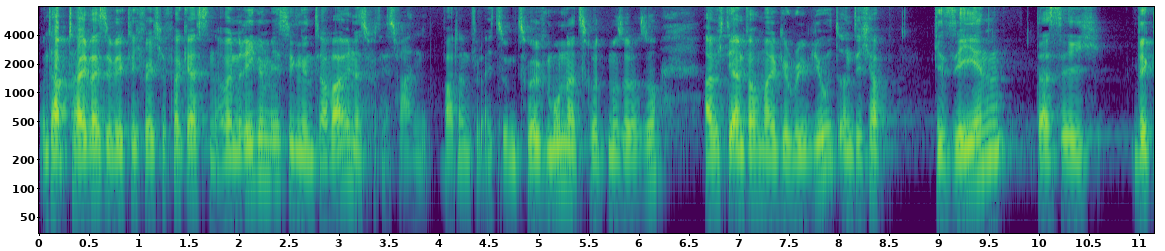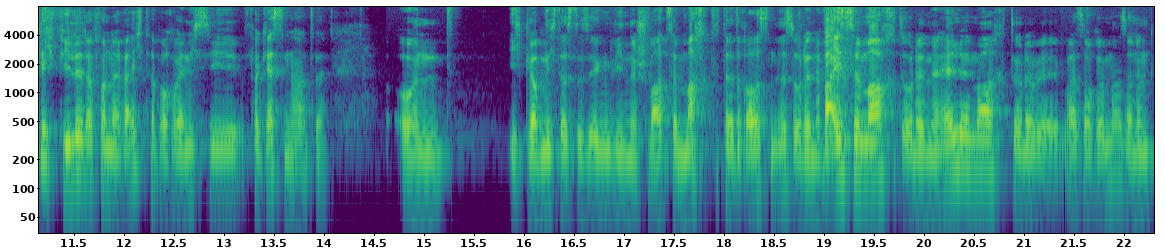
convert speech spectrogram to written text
und habe teilweise wirklich welche vergessen. Aber in regelmäßigen Intervallen, das, das war, war dann vielleicht so im Zwölf-Monats-Rhythmus oder so, habe ich die einfach mal gereviewt und ich habe gesehen, dass ich wirklich viele davon erreicht habe, auch wenn ich sie vergessen hatte. Und ich glaube nicht, dass das irgendwie eine schwarze Macht da draußen ist oder eine weiße Macht oder eine helle Macht oder was auch immer, sondern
